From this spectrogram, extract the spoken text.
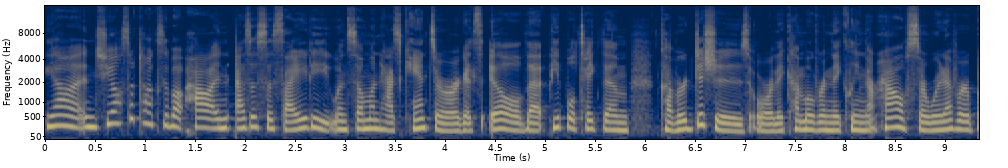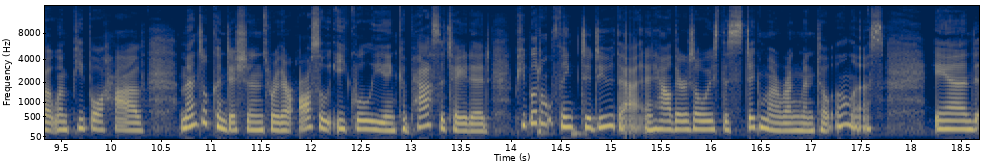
Yeah, and she also talks about how, in, as a society, when someone has cancer or gets ill, that people take them covered dishes or they come over and they clean their house or whatever. But when people have mental conditions where they're also equally incapacitated, people don't think to do that, and how there's always the stigma around mental illness. And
